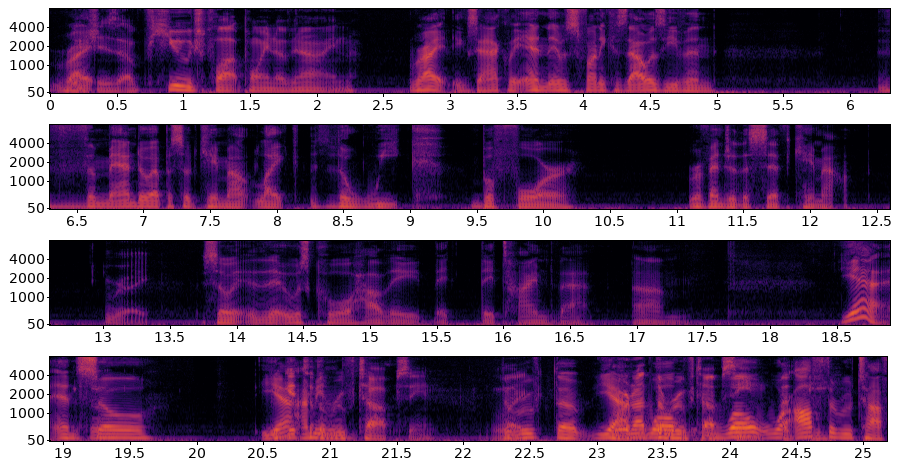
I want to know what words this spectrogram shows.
Right. which is a huge plot point of nine Right, exactly. And it was funny because that was even the Mando episode came out like the week before Revenge of the Sith came out. right So it, it was cool how they, they, they timed that. Um, yeah, and so, yeah, get to I mean the rooftop scene the Like, roof the yeah not the well, rooftop Well, scene, we're off the- the rooftop.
